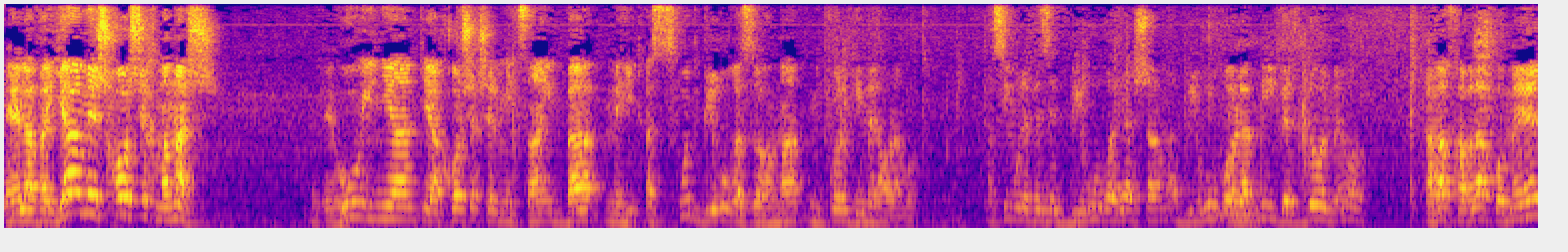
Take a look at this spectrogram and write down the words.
אלא וימש חושך ממש. והוא עניין כי החושך של מצרים בא מהתאספות בירור הזוהמה מכל ג' העולמות. תשימו לב איזה בירור היה שם, בירור עולמי גדול מאוד. הרב חרל"פ אומר,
